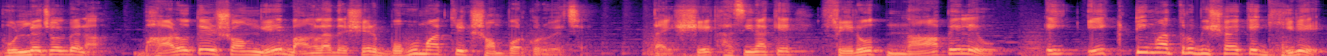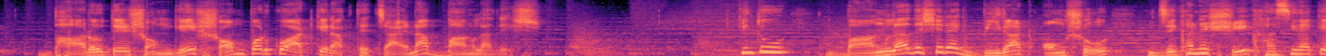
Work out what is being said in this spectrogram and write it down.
ভুললে চলবে না, ভারতের সঙ্গে বাংলাদেশের বহুমাত্রিক সম্পর্ক রয়েছে। তাই শেখ হাসিনাকে ফেরত না পেলেও এই একটি মাত্র বিষয়কে ঘিরে ভারতের সঙ্গে সম্পর্ক আটকে রাখতে চায় না বাংলাদেশ। কিন্তু বাংলাদেশের এক বিরাট অংশ যেখানে শেখ হাসিনাকে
